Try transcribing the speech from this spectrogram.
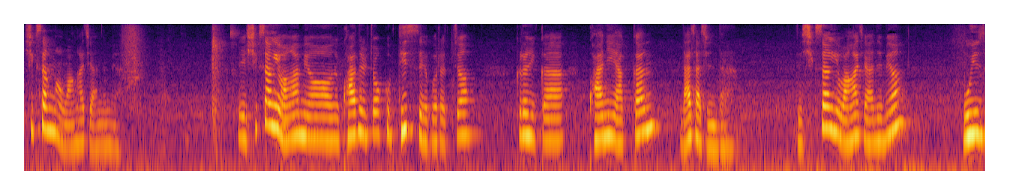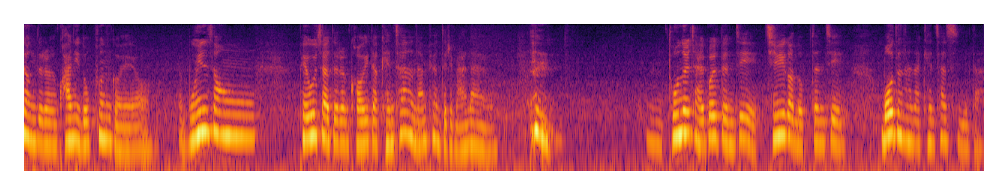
식상만 왕하지 않으면. 이 식상이 왕하면 관을 조금 디스 해 버렸죠? 그러니까 관이 약간 낮아진다. 식상이 왕하지 않으면 무인성들은 관이 높은 거예요. 무인성 배우자들은 거의 다 괜찮은 남편들이 많아요. 음, 돈을 잘 벌든지 지위가 높든지 뭐든 하나 괜찮습니다.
